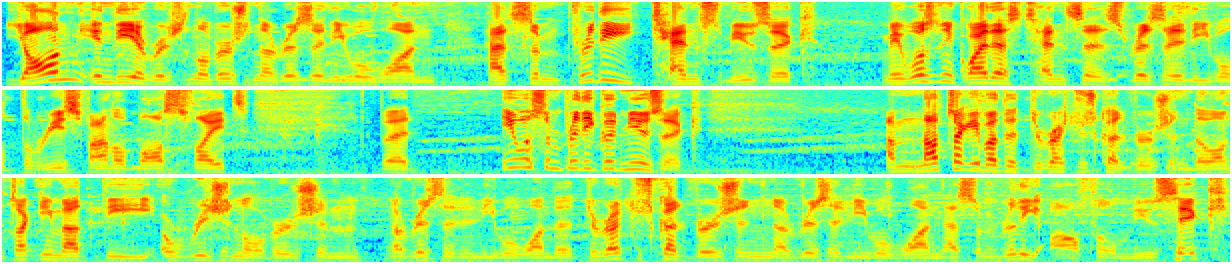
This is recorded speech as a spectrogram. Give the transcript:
Yawn in the original version of Resident Evil 1 had some pretty tense music. I mean, it wasn't quite as tense as Resident Evil 3's final boss fight, but it was some pretty good music. I'm not talking about the director's cut version, though. I'm talking about the original version of Resident Evil 1. The director's cut version of Resident Evil 1 has some really awful music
